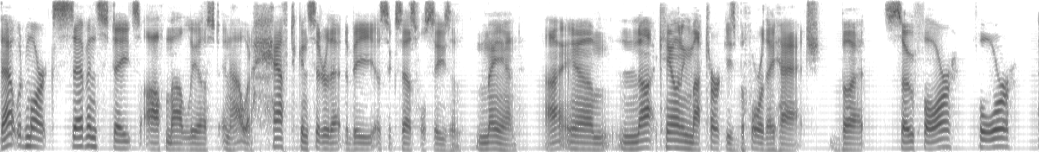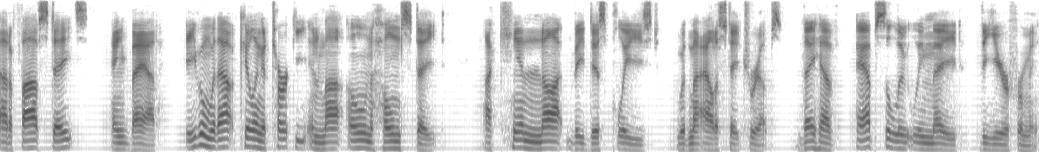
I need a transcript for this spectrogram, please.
That would mark seven states off my list, and I would have to consider that to be a successful season. Man, I am not counting my turkeys before they hatch, but so far, four out of five states ain't bad. Even without killing a turkey in my own home state, I cannot be displeased with my out of state trips. They have absolutely made the year for me.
